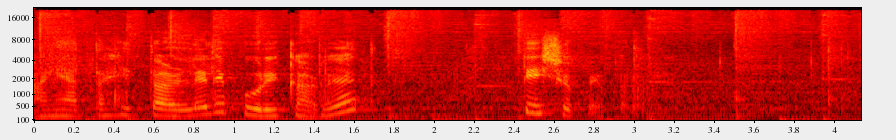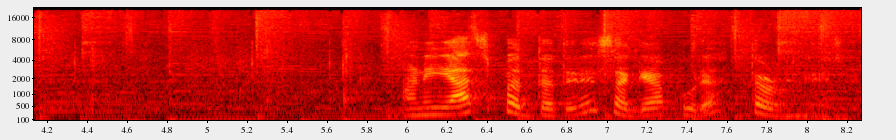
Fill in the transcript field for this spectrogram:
आणि आता ही तळलेली पुरी काढूयात टिश्यू पेपरवर आणि याच पद्धतीने सगळ्या पुऱ्या तळून घ्यायच्या.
